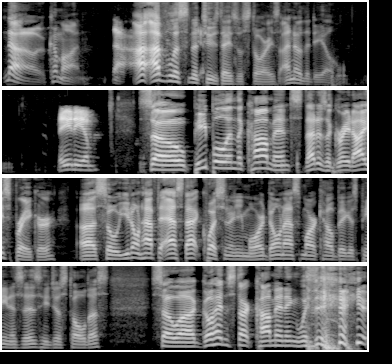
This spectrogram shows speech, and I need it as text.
no, come on. Nah, I- I've listened to Tuesdays with Stories. I know the deal. medium. So, people in the comments, that is a great icebreaker. Uh, so you don't have to ask that question anymore. Don't ask Mark how big his penis is. He just told us. So uh, go ahead and start commenting with your,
